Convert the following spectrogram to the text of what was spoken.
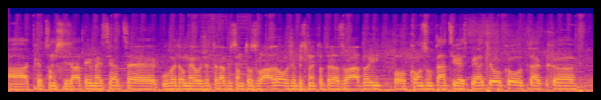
a keď som si za 3 mesiace uvedomil, že teda by som to zvládol, že by sme to teda zvládli po konzultácii s priateľkou, tak e,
